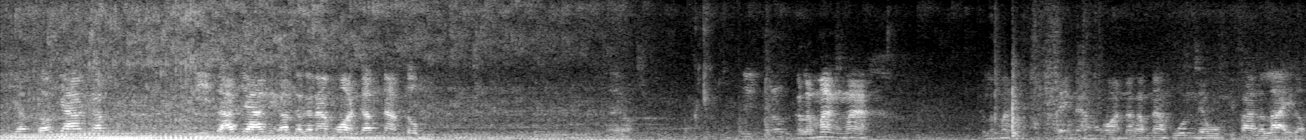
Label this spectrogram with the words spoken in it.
นี่ครับสองยางครับนี่สามยางนี่ครับแล้วก็น้ำห้อนครับน้ำต้มกระมังมากกระมังใส่น้ำห้อนนะครับน้ำอุ่นเดี๋ยวผมจะฟ้าละลายครับ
